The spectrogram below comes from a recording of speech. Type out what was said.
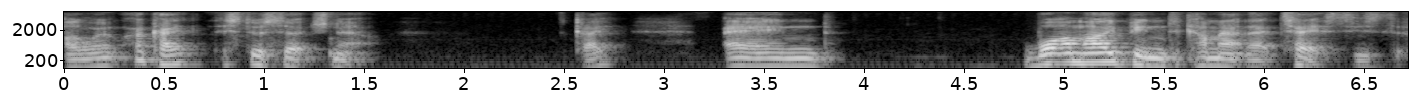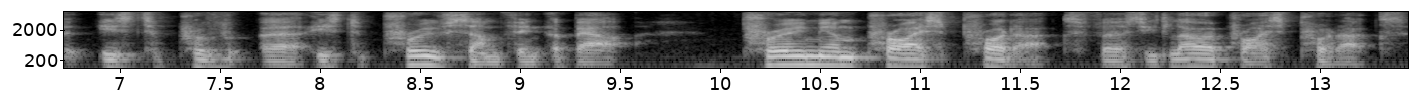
I went, Okay, let's do a search now. Okay. And what I'm hoping to come out that test is is to prove uh, is to prove something about premium price products versus lower price products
